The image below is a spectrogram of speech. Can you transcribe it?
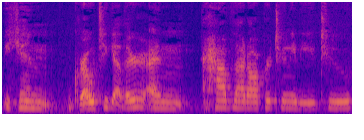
we can grow together and have that opportunity to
